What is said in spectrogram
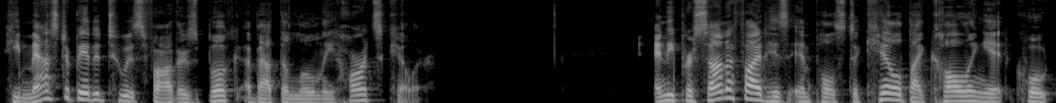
He masturbated to his father's book about the Lonely Hearts Killer. And he personified his impulse to kill by calling it, quote,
